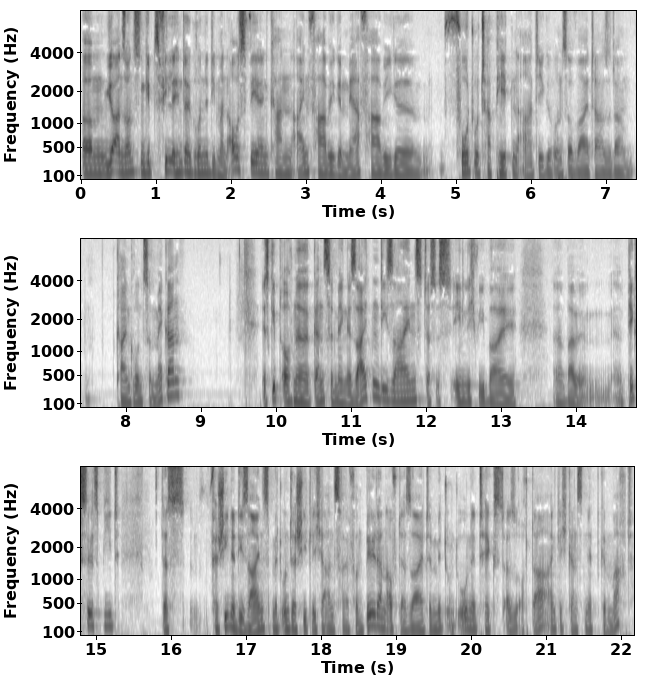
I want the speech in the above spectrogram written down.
Ähm, ja, ansonsten gibt es viele Hintergründe, die man auswählen kann. Einfarbige, mehrfarbige, Fototapetenartige und so weiter. Also da kein Grund zu meckern. Es gibt auch eine ganze Menge Seitendesigns. Das ist ähnlich wie bei, äh, bei äh, Pixel Speed. Das verschiedene Designs mit unterschiedlicher Anzahl von Bildern auf der Seite, mit und ohne Text. Also auch da eigentlich ganz nett gemacht.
